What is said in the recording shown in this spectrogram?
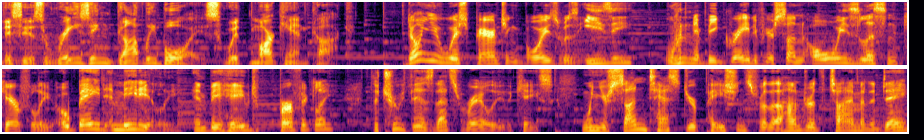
This is Raising Godly Boys with Mark Hancock. Don't you wish parenting boys was easy? Wouldn't it be great if your son always listened carefully, obeyed immediately, and behaved perfectly? The truth is, that's rarely the case. When your son tests your patience for the hundredth time in a day,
